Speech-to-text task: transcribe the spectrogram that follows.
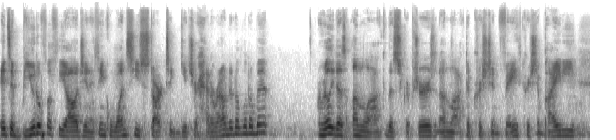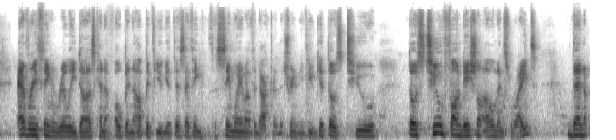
it's a beautiful theology, and I think once you start to get your head around it a little bit, it really does unlock the scriptures and unlock the Christian faith, Christian piety. Everything really does kind of open up if you get this. I think the same way about the doctrine of the Trinity. If you get those two those two foundational elements right, then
